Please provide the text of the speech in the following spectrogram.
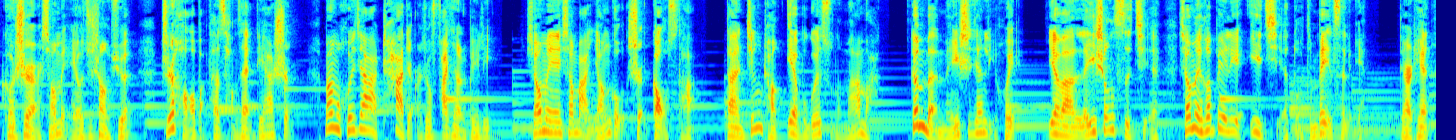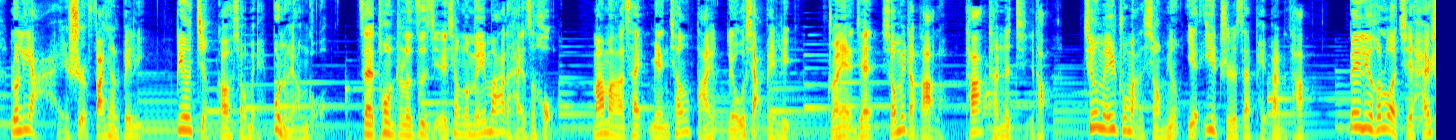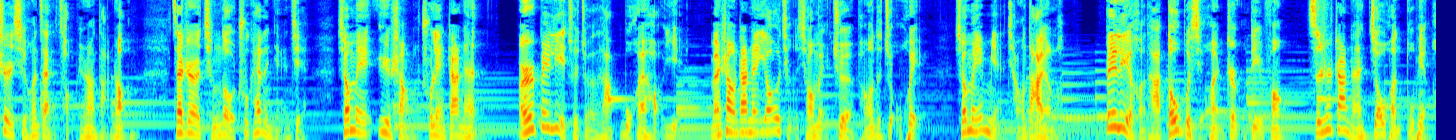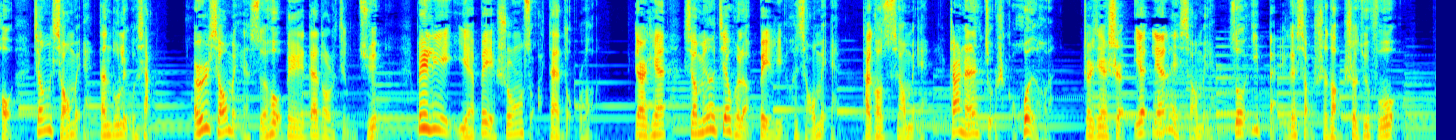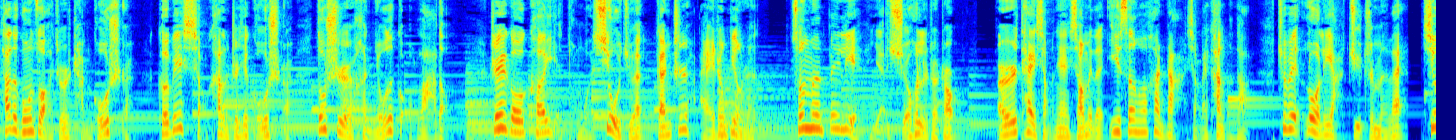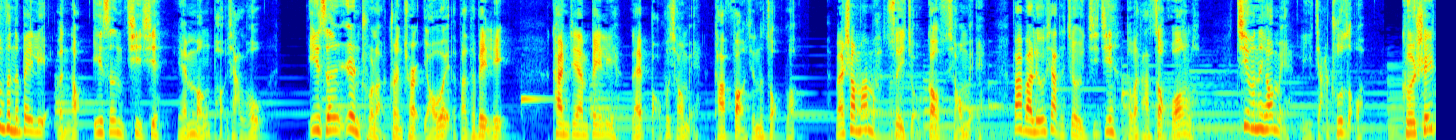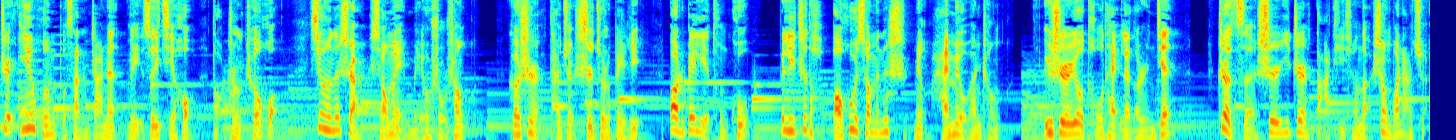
可是小美要去上学，只好把她藏在地下室。妈妈回家差点就发现了贝利。小美想把养狗的事告诉他。但经常夜不归宿的妈妈根本没时间理会。夜晚雷声四起，小美和贝利一起躲进被子里。第二天，洛莉亚还是发现了贝利，并警告小美不能养狗。在痛斥了自己像个没妈的孩子后，妈妈才勉强答应留下贝利。转眼间，小美长大了，她弹着吉他，青梅竹马的小明也一直在陪伴着她。贝利和洛奇还是喜欢在草坪上打闹。在这情窦初开的年纪，小美遇上了初恋渣男。而贝利却觉得他不怀好意。晚上，渣男邀请小美去朋友的酒会，小美勉强答应了。贝利和他都不喜欢这种地方。此时，渣男交换毒品后，将小美单独留下，而小美随后被带到了警局，贝利也被收容所带走了。第二天，小明接回了贝利和小美，他告诉小美，渣男就是个混混。这件事也连累小美做一百个小时的社区服务，他的工作就是铲狗屎。可别小看了这些狗屎，都是很牛的狗拉的。这狗可以通过嗅觉感知癌症病人，村民贝利也学会了这招。而太想念小美的伊森和汉娜想来看看她，却被洛莉亚拒之门外。兴奋的贝利闻到伊森的气息，连忙跑下楼。伊森认出了转圈摇尾巴的贝利，看见贝利来保护小美，他放心的走了。晚上，妈妈醉酒告诉小美，爸爸留下的教育基金都被他造光了。气愤的小美离家出走，可谁知阴魂不散的渣男尾随其后，导致了车祸。幸运的是，小美没有受伤。可是他却失去了贝利，抱着贝利痛哭。贝利知道保护小美的使命还没有完成，于是又投胎来到人间。这次是一只大体型的圣伯纳犬，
